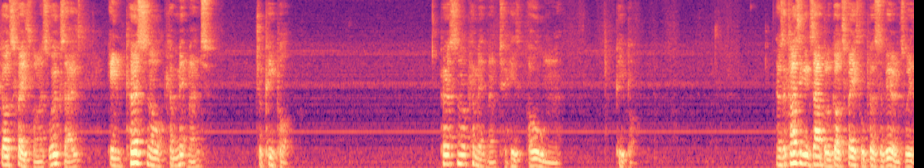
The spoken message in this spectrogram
God's faithfulness works out in personal commitment to people. Personal commitment to his own people. There's a classic example of God's faithful perseverance with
